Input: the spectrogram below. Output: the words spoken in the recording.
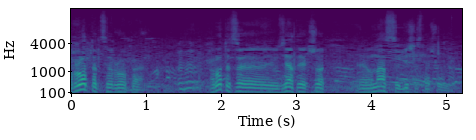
От. Рота це рота. Рота це взяти, якщо е, у нас більше ста чоловік.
